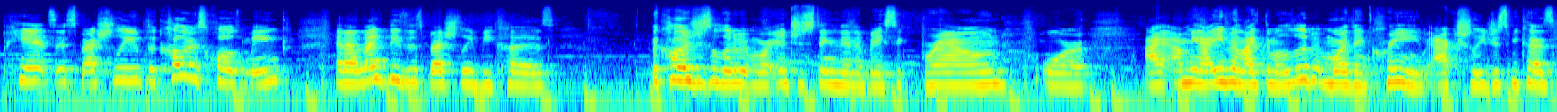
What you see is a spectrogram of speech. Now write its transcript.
pants especially. The color is called mink and I like these especially because the color is just a little bit more interesting than a basic brown or I, I mean I even like them a little bit more than cream actually just because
